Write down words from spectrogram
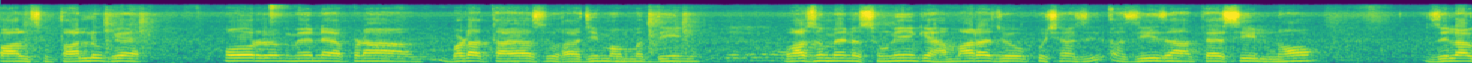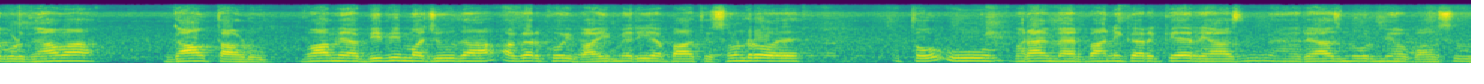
पाल से ताल्लुक़ है। और मैंने अपना बड़ा ताया सु हाजी मोहम्मद दीन वासु मैंने सुनी कि हमारा जो कुछ अज़ीज़ हाँ तहसील नौ, ज़िला गुड़गावा, गाँव ताड़ू, वहाँ में अभी भी मौजूद हाँ। अगर कोई भाई मेरी यह बात सुन रहा है तो वो बर मेहरबानी करके रियाज रियाज नूर में बासु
